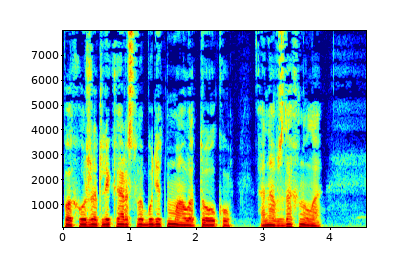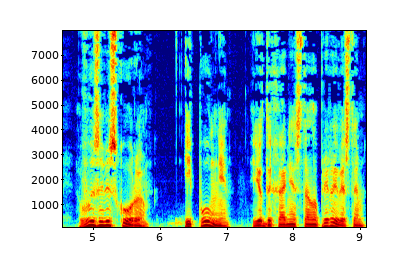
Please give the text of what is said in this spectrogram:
Похоже, от лекарства будет мало толку. Она вздохнула. Вызови скорую. И помни, ее дыхание стало прерывистым.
